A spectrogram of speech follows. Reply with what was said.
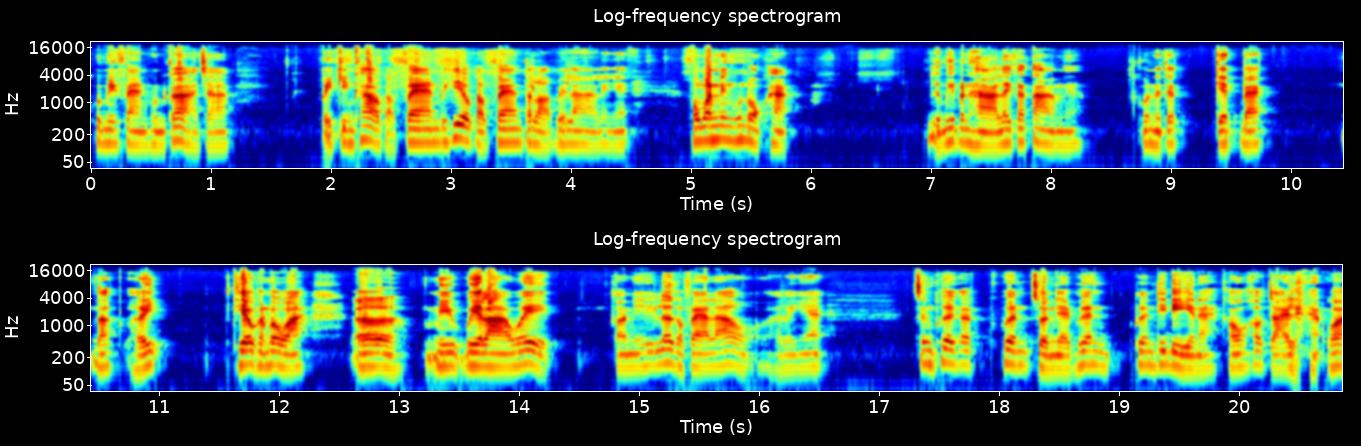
คุณมีแฟนคุณก็อาจจะไปกินข้าวกับแฟนไปเที่ยวกับแฟนตลอดเวลาอะไรเงี้ย พอวันหนึ่งคุณอกหัก หรือมีปัญหาอะไรก็ตามเนี่ยคุณอาจจะ get back แล้วเฮ้ย เที่ยวกันปะวะ เออ มีเวลาเว้ย ตอนนี้เลิกกับแฟนแล้วอะไรเงี้ย ซึ่งเพื่อนก็เพื่อนส่วนใหญ่เพื่อนเพื่อนที่ดีนะเขาเข้าใจแหละว่า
